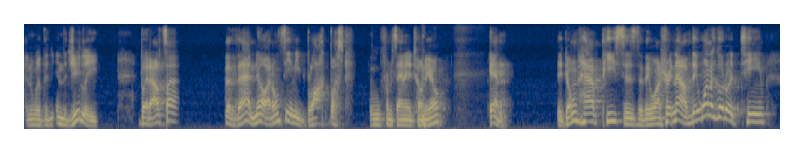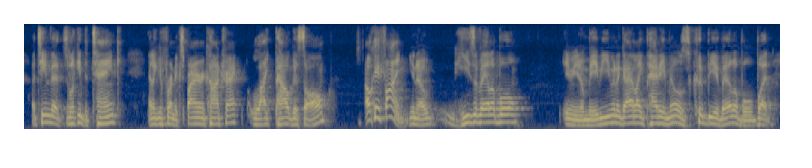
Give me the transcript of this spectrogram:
and with the, in the G League. But outside of that, no, I don't see any blockbuster move from San Antonio. Again, they don't have pieces that they want right now. If they want to go to a team, a team that's looking to tank and looking for an expiring contract like Pau Gasol, okay, fine. You know, he's available. You know, maybe even a guy like Patty Mills could be available, but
